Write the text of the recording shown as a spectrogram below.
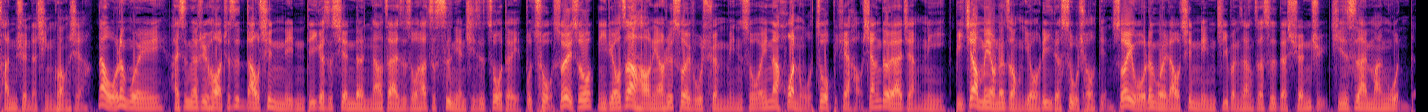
参选的情况下。那我认为还是那句话，就是饶庆铃第一个是现任，然后再来是说他这四年其实做的也不错。所以说你刘兆豪，你要去说服选民说，哎，那换我做比较好。相对来讲，你比较没有那种有利的诉求点。所以我认为饶庆铃基本上这次的选举其实是还蛮稳的。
